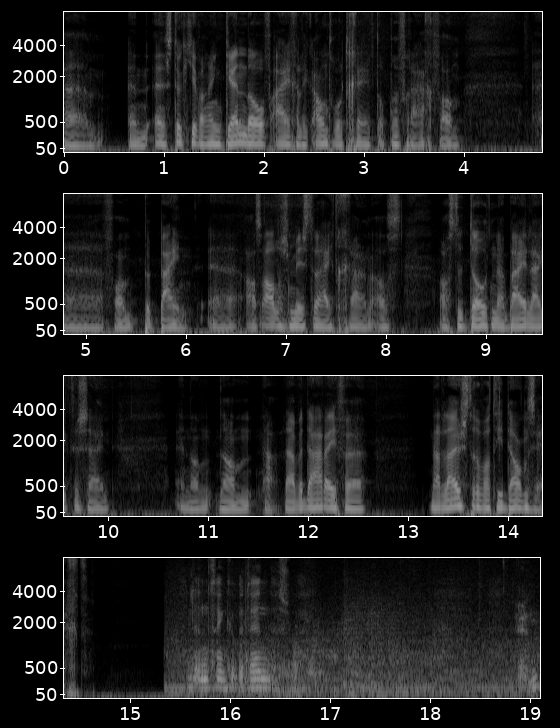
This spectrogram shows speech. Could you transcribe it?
Um, een, een stukje waarin Gandalf eigenlijk antwoord geeft op een vraag van... Uh, van Pepijn. Uh, als alles mis te gaan, als, als de dood nabij lijkt te zijn. En dan, dan nou, laten we daar even naar luisteren wat hij dan zegt. I didn't think it would end this way. End?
